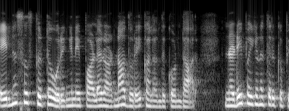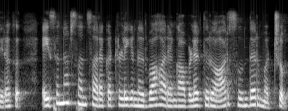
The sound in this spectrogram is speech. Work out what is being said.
என்எஸ்எஸ் திட்ட ஒருங்கிணைப்பாளர் அண்ணாதுரை கலந்து கொண்டார். நடைபயணத்திற்கு பிறகு எஸ்என்ஆர் சன்ஸ் அறக்கட்டளையின் நிர்வாக அரங்காவலர் திரு. ஆர். சுந்தர் மற்றும்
